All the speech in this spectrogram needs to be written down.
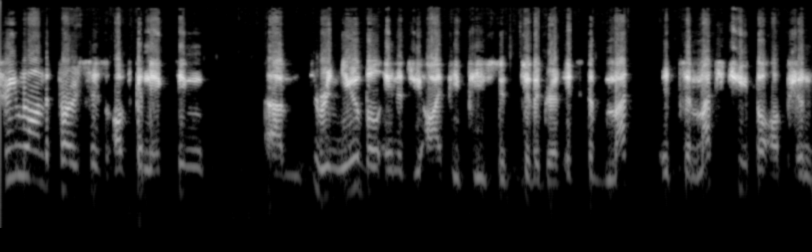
streamline the process of connecting um, renewable energy IPPs to, to, the grid. It's the much, it's a much cheaper option,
